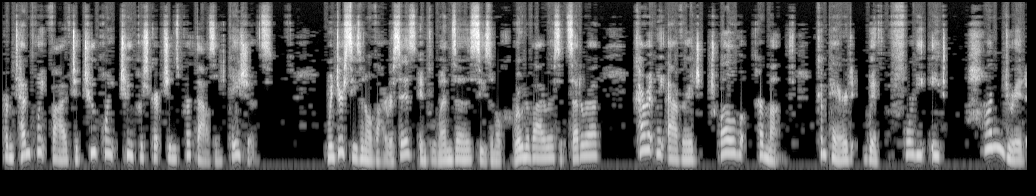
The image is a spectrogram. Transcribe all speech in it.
from 10.5 to 2.2 prescriptions per thousand patients. Winter seasonal viruses, influenza, seasonal coronavirus, etc., currently average 12 per month, compared with 4,800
